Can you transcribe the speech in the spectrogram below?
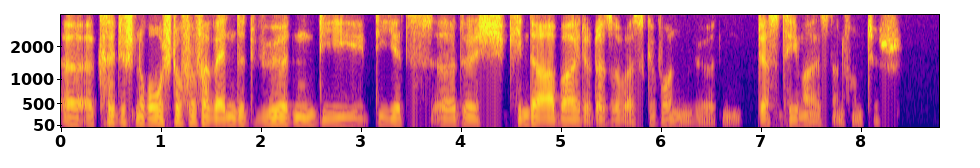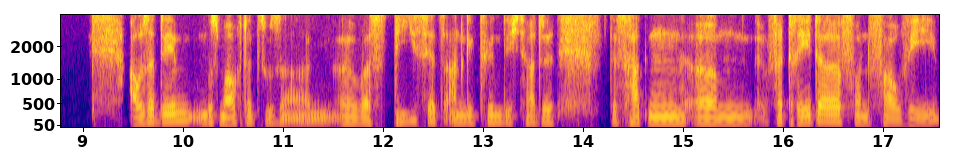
äh, kritischen Rohstoffe verwendet würden, die, die jetzt äh, durch Kinderarbeit oder sowas gewonnen würden. Das Thema ist dann vom Tisch. Außerdem muss man auch dazu sagen, äh, was dies jetzt angekündigt hatte, das hatten ähm, Vertreter von VW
